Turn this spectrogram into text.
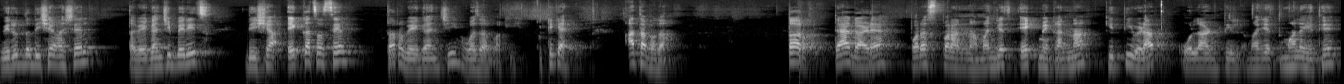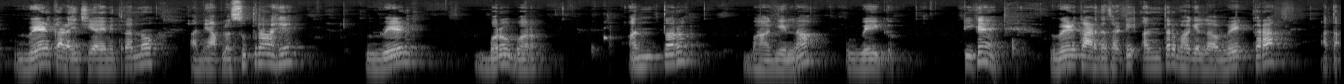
विरुद्ध दिशा असेल तर वेगांची बेरीज. दिशा एकच असेल तर वेगांची वजाबाकी. ठीक आहे? आता बघा. तर त्या गाड्या परस्परांना म्हणजेच एकमेकांना किती वेळात ओलांडतील? म्हणजे तुम्हाला इथे वेळ काढायची आहे मित्रांनो. आणि आपलं सूत्र आहे वेळ बरोबर अंतर भागेला वेग. ठीक आहे? वेळ काढण्यासाठी अंतरभागेला वेग करा. आता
